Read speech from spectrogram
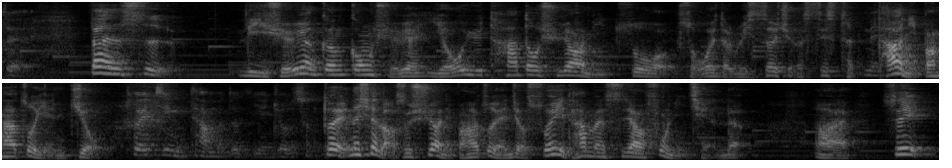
对，但是理学院跟工学院，由于它都需要你做所谓的 research assistant，他要你帮他做研究，推进他们的研究成果。对，那些老师需要你帮他做研究，所以他们是要付你钱的，哎，所以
